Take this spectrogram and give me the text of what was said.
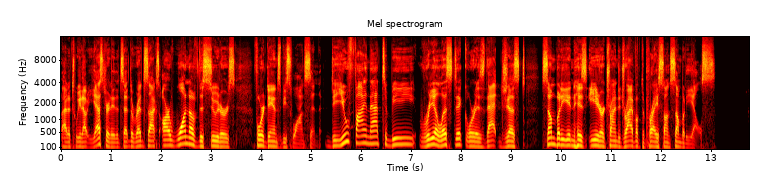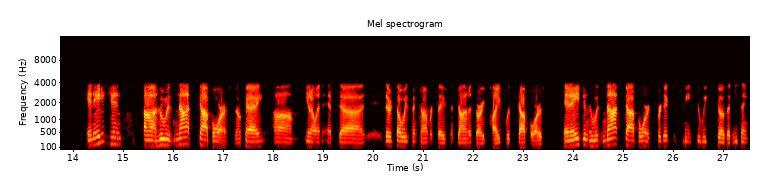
had a tweet out yesterday that said the Red Sox are one of the suitors for Dansby Swanson. Do you find that to be realistic, or is that just somebody in his ear trying to drive up the price on somebody else? An agent uh, who is not Scott Boras, okay? Um, you know, and, and uh, there's always been conversation that Jon is very tight with Scott Boras an agent who was not Scott Boras predicted to me two weeks ago that he thinks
